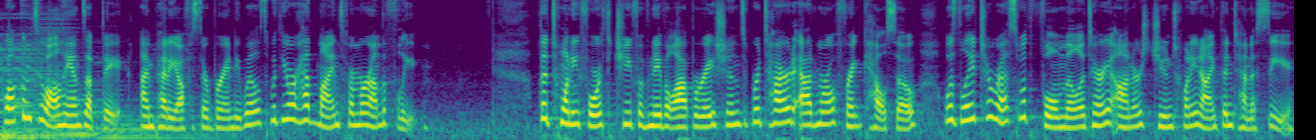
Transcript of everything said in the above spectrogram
Welcome to All Hands Update. I'm Petty Officer Brandy Wills with your headlines from around the fleet. The 24th Chief of Naval Operations, retired Admiral Frank Kelso, was laid to rest with full military honors June 29th in Tennessee.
